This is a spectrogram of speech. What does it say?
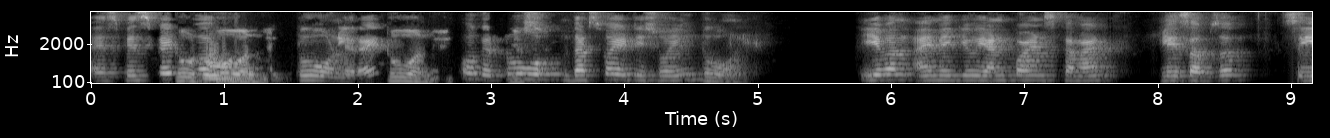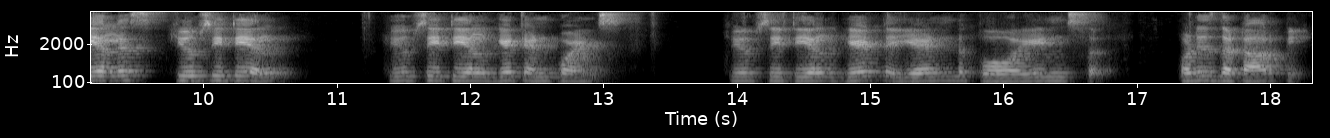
I specified Two, two, two only. two only, right? Two only. Okay, two. Yes. That's why it is showing two only. Even I may give endpoints command. Please observe CLS kubectl kubectl get endpoints. kubectl get endpoints. What is that RP?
